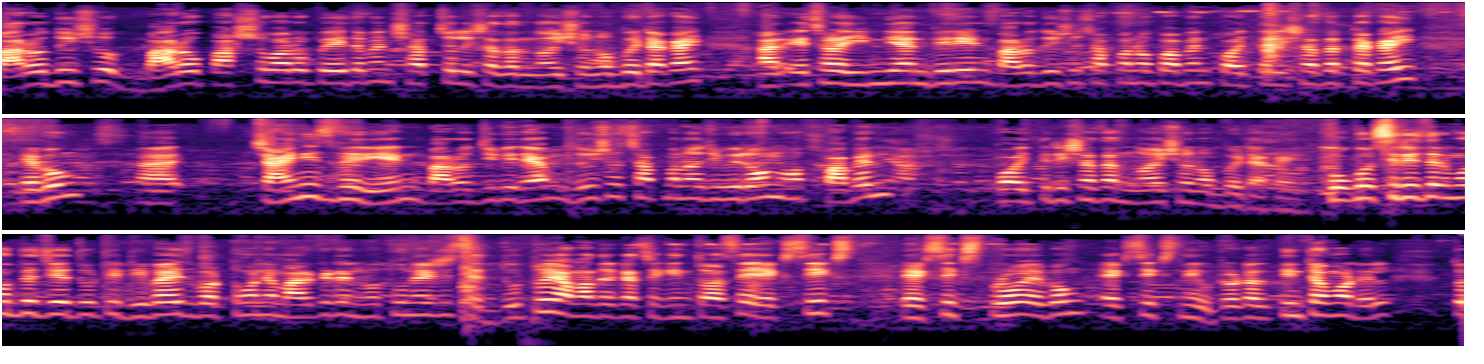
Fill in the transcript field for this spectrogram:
বারো দুইশো বারো পাঁচশো বারো পেয়ে যাবেন সাতচল্লিশ হাজার নয়শো নব্বই টাকায়। আর এছাড়া ইন্ডিয়ান ভেরিয়েন্ট বারো দুইশো ছাপ্পান্ন পাবেন পঁয়তাল্লিশ হাজার টাকায় এবং চাইনিজ ভেরিয়েন্ট বারো জিবি র্যাম দুইশো ছাপ্পান্ন জিবি রোম পাবেন পঁয়ত্রিশ হাজার নয়শো নব্বই টাকায়। পোকো সিরিজের মধ্যে যে দুটি ডিভাইস বর্তমানে মার্কেটে নতুন এসেছে, দুটোই আমাদের কাছে কিন্তু আছে X six X six pro এবং এক্স সিক্স নিউ টোটাল তিনটা মডেল তো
